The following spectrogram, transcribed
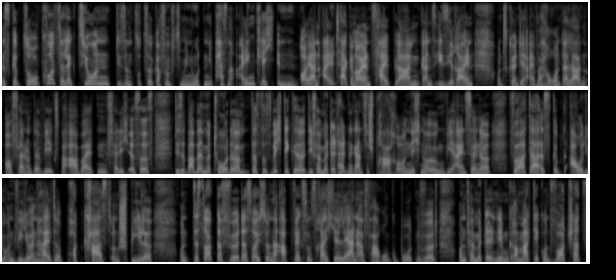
Es gibt so kurze Lektionen, die sind so circa 15 Minuten, die passen eigentlich in euren Alltag, in euren Zeitplan ganz easy rein und das könnt ihr einfach herunterladen, offline unterwegs bearbeiten, fertig ist es. Diese Bubble-Methode, das ist das Wichtige, die vermittelt halt eine ganze Sprache und nicht nur irgendwie einzelne Wörter. Es gibt Audio- und Videoinhalte, Podcasts und Spiele. Und das sorgt dafür, dass euch so eine abwechslungsreiche Lernerfahrung geboten wird und vermittelt neben Grammatik und Wortschatz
